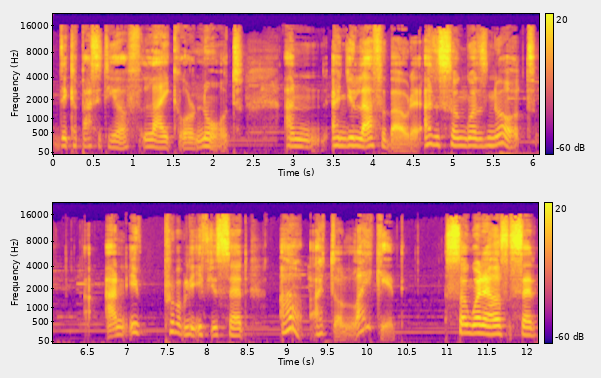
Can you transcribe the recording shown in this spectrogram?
the capacity of like or not, and and you laugh about it, and someone's not, and if probably if you said, "Oh, I don't like it," someone else said,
